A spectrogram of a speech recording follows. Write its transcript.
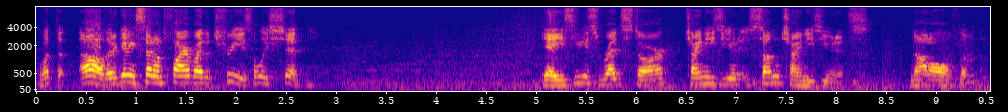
What the... Oh, they're getting set on fire by the trees. Holy shit. Yeah, you see this red star? Chinese unit, some Chinese units. Not all of them.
